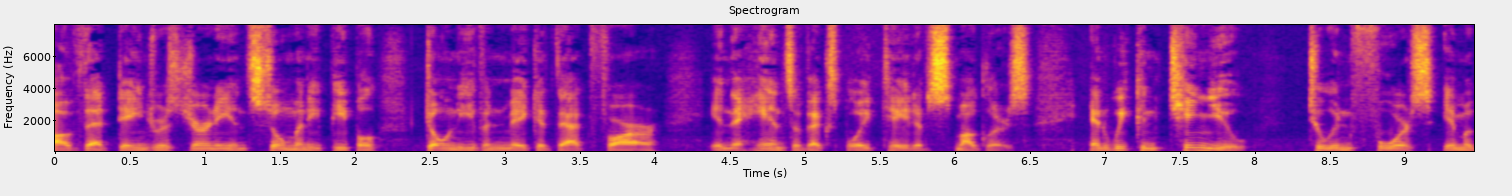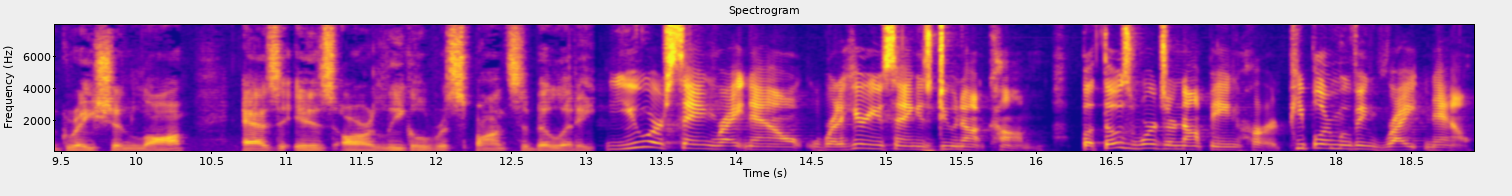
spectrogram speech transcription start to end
of that dangerous journey, and so many people don't even make it that far in the hands of exploitative smugglers. And we continue to enforce immigration law as is our legal responsibility. You are saying right now, what I hear you saying is do not come. But those words are not being heard. People are moving right now.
